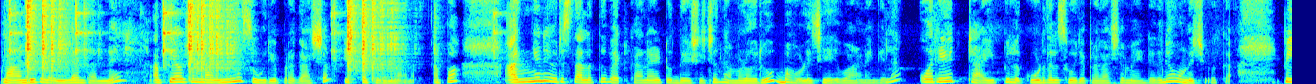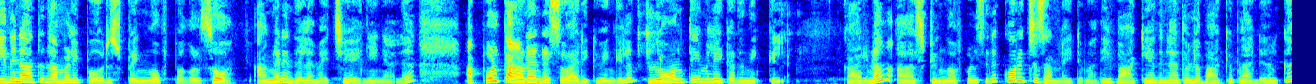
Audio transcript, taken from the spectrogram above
പ്ലാന്റുകളെല്ലാം തന്നെ അത്യാവശ്യം നല്ല സൂര്യപ്രകാശം ഇഷ്ടപ്പെടുന്നതാണ്. അപ്പോൾ അങ്ങനെ ഒരു സ്ഥലത്ത് വെക്കാനായിട്ട് ഉദ്ദേശിച്ച് നമ്മളൊരു ബൗൾ ചെയ്യുവാണെങ്കിൽ ഒരേ ടൈപ്പിൽ കൂടുതൽ സൂര്യപ്രകാശം വേണ്ടതിനെ ഒന്നിച്ചു വെക്കുക ഇപ്പോൾ ഇതിനകത്ത് നമ്മളിപ്പോൾ ഒരു സ്പ്രിങ് ഓഫ് പെഗൾസോ അങ്ങനെ എന്തെല്ലാം വെച്ച് കഴിഞ്ഞ് കഴിഞ്ഞാൽ അപ്പോൾ കാണാൻ രസമായിരിക്കുമെങ്കിലും ലോങ് ടൈമിലേക്ക് അത് നിൽക്കില്ല കാരണം ആ സ്ട്രിങ് ഓഫ് പേഴ്സിന് കുറച്ച് സൺലൈറ്റ് മതി. ബാക്കി അതിനകത്തുള്ള ബാക്കി പ്ലാന്റുകൾക്ക്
